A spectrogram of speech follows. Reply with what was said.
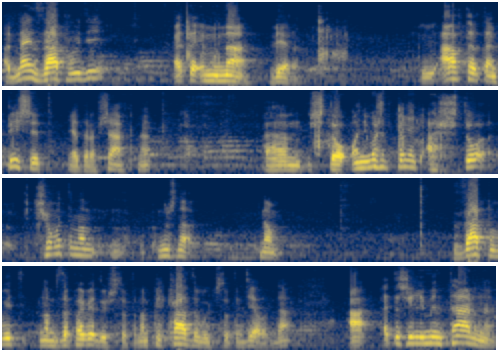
Одна из заповедей – это эмуна, вера. И автор там пишет, это Равшах, да, эм, что он не может понять, а что, в чем это нам нужно, нам заповедь нам заповедует что-то, нам приказывают что-то делать, да? А это же элементарно.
